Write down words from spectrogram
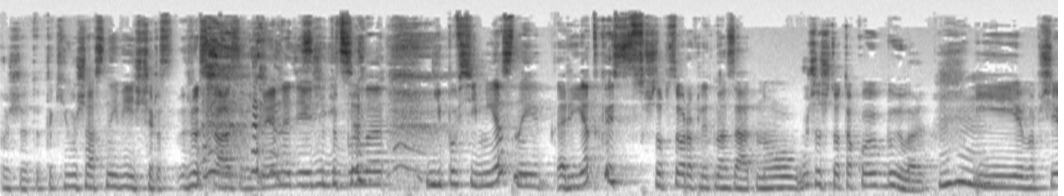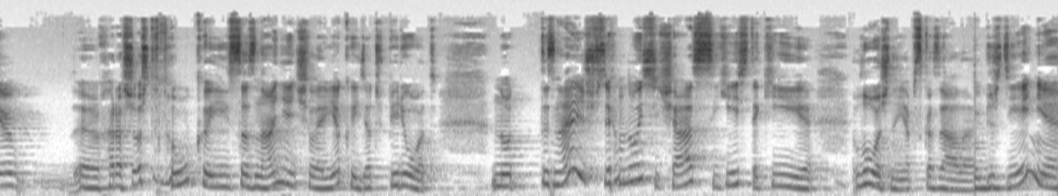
Боже, это такие ужасные вещи рас- рассказывать. Но я надеюсь, Извините. это было не повсеместной редкость, чтобы 40 лет назад, но ужас, что такое было. Угу. И вообще э, хорошо, что наука и сознание человека идет вперед. Но ты знаешь, все равно сейчас есть такие ложные, я бы сказала, убеждения.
